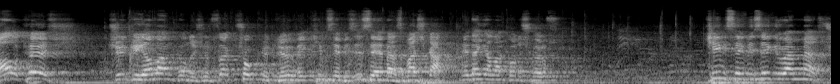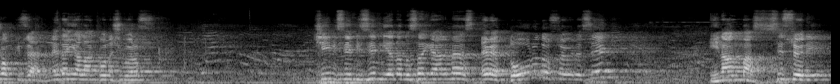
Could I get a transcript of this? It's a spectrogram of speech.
Alkış. Çünkü yalan konuşursak çok kötü ve kimse bizi sevmez. Başka? Neden yalan konuşmuyoruz? Kimse bize güvenmez. Çok güzel. Neden yalan konuşmuyoruz? Kimse bizim yanımıza gelmez. Evet doğru da söylesek inanmaz. Siz söyleyin.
